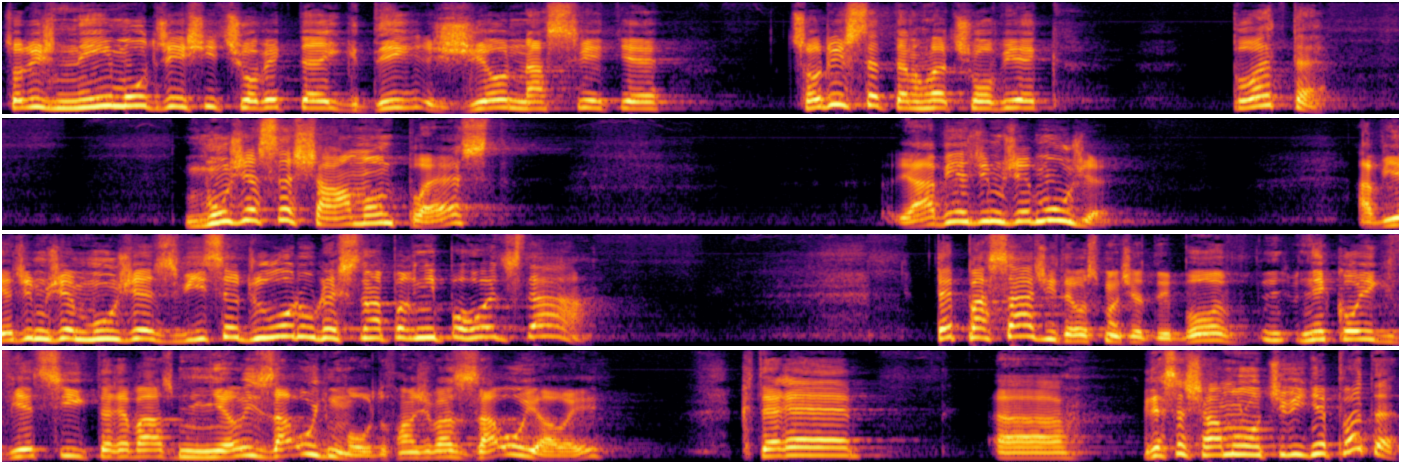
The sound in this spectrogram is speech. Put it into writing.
co když nejmoudřejší člověk, který kdy žil na světě, co když se tenhle člověk plete? Může se šámon plést? Já věřím, že může. A věřím, že může z více důvodů, než se na první pohled zdá. Té pasáži, jsme četli, bylo několik věcí, které vás měly zaujmout. Doufám, že vás zaujaly, které, uh, kde se Šámon očividně plete.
